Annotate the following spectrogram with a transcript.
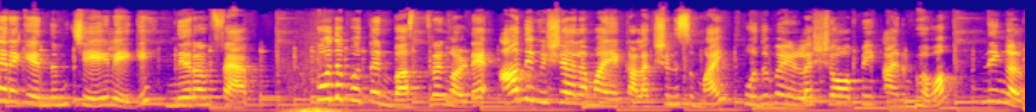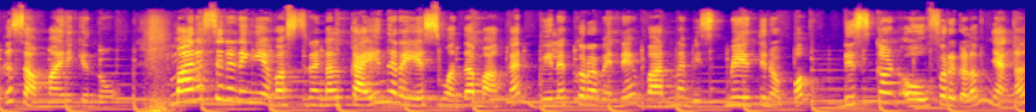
ചേലക്കരയ്ക്ക് എന്നും ചേലേക്ക് നിറം ഫാബ് പുതുപുത്തൻ വസ്ത്രങ്ങളുടെ അതിവിശാലമായ കളക്ഷൻസുമായി പുതുമയുള്ള ഷോപ്പിംഗ് അനുഭവം നിങ്ങൾക്ക് സമ്മാനിക്കുന്നു. മനസ്സിനിണങ്ങിയ വസ്ത്രങ്ങൾ കൈനിറയെ സ്വന്തമാക്കാൻ വിലക്കുറവിന്റെ വർണ വിസ്മയത്തിനൊപ്പം ഡിസ്കൗണ്ട് ഓഫറുകളും ഞങ്ങൾ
